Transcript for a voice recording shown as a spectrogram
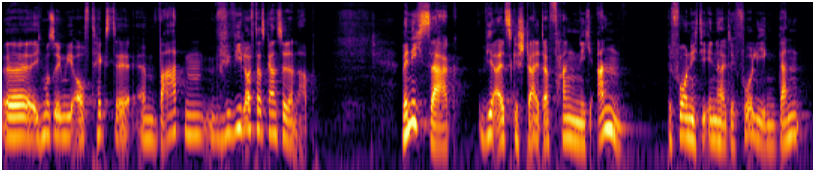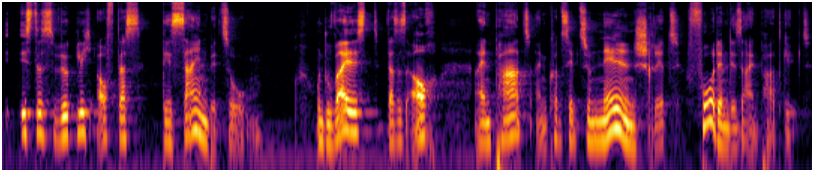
äh, ich muss irgendwie auf Texte ähm, warten, wie, wie läuft das Ganze dann ab? Wenn ich sage, wir als Gestalter fangen nicht an, bevor nicht die Inhalte vorliegen, dann ist das wirklich auf das Design bezogen. Und du weißt, dass es auch einen Part, einen konzeptionellen Schritt vor dem Design-Part gibt.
